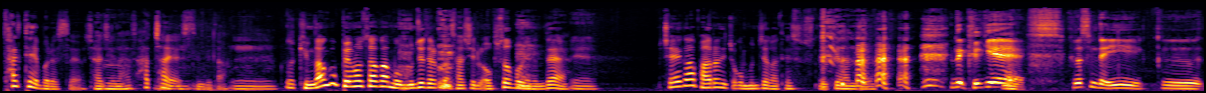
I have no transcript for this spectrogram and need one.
탈퇴해 버렸어요. 자진는 음. 하차했습니다. 음. 음. 그래서 김남국 변호사가 뭐 문제될 건 사실 없어 보이는데 예. 제가 발언이 조금 문제가 됐을 수도 있긴 한데. 근데 그게 네. 그렇습니다. 이 그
